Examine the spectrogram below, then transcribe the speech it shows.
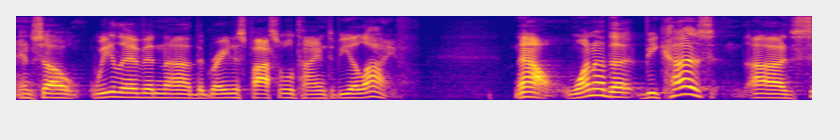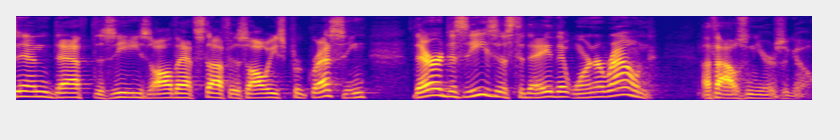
And so we live in uh, the greatest possible time to be alive. Now, one of the, because uh, sin, death, disease, all that stuff is always progressing, there are diseases today that weren't around a thousand years ago.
